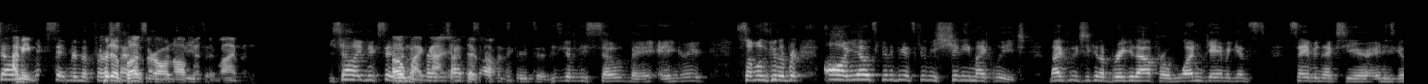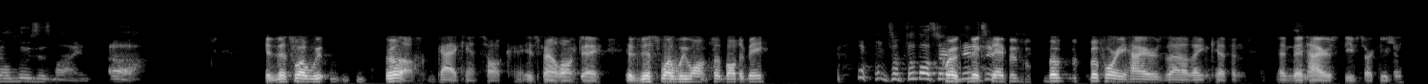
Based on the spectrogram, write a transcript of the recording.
you I mean, Nick Saban the first put a buzzer on offensive him. linemen. You sound like Nick Saban Oh the first God, time this so offense beats him. He's gonna be so angry. Someone's gonna bring. Oh, you know it's gonna be. It's gonna be shitty Mike Leach. Mike Leach is gonna bring it out for one game against Saban next year, and he's gonna lose his mind. Ugh. Is this what we? Oh, guy, I can't talk. It's been a long day. Is this what we want football to be? That's what football's Quote turned Nick into. Saban b- b- before he hires uh, Lane Kiffin and then hires Steve Sarkisian.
